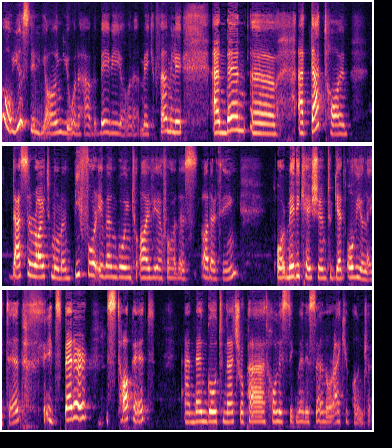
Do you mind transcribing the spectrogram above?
oh, you're still young, you want to have the baby, you want to make a family. And then uh, at that time, that's the right moment before even going to IVF or this other thing or medication to get ovulated, it's better stop it and then go to naturopath, holistic medicine, or acupuncture.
